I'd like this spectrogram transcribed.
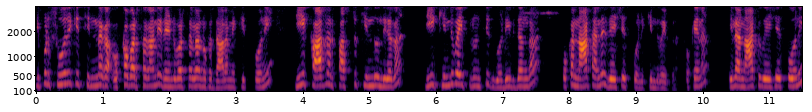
ఇప్పుడు సూదికి చిన్నగా ఒక వరుస కానీ రెండు వరుసలు కానీ ఒక దారం ఎక్కించుకొని ఈ కార్నర్ ఫస్ట్ కింద ఉంది కదా ఈ కింది వైపు నుంచి ఇదిగోండి ఈ విధంగా ఒక నాట్ అనేది వేసేసుకోండి కింది వైపున ఓకేనా? ఇలా నాటు వేసేసుకొని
